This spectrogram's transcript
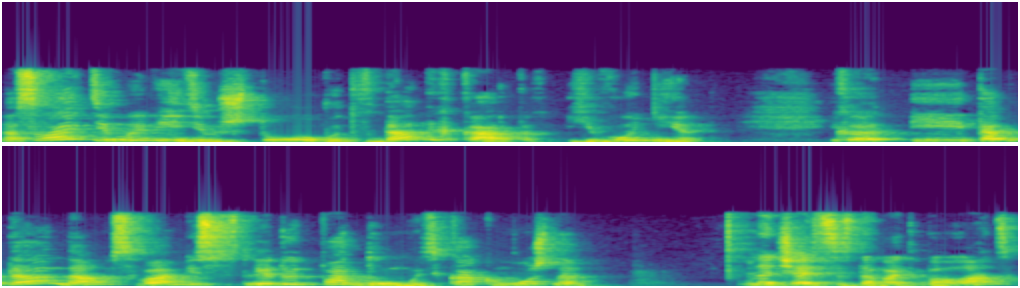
на слайде мы видим что вот в данных картах его нет. И, тогда нам с вами следует подумать как можно начать создавать баланс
